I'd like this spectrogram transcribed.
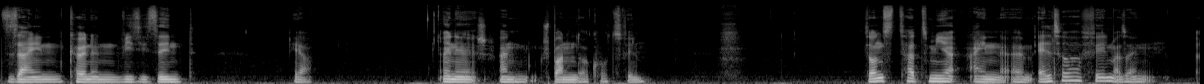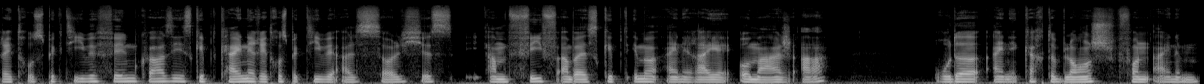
sein können, wie sie sind. Ja. Eine, ein spannender Kurzfilm. Sonst hat mir ein ähm, älterer Film, also ein retrospektive Film quasi, es gibt keine Retrospektive als solches am FIF, aber es gibt immer eine Reihe Hommage A oder eine Carte Blanche von einem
